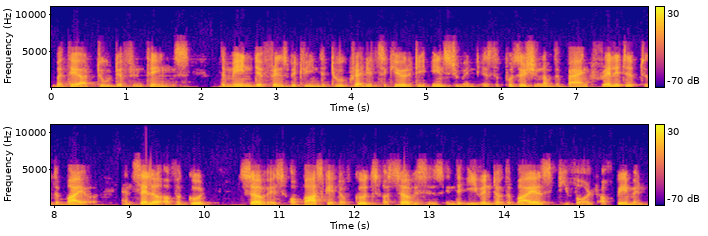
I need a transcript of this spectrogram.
but they are two different things. The main difference between the two credit security instrument is the position of the bank relative to the buyer and seller of a good service or basket of goods or services in the event of the buyer's default of payment.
